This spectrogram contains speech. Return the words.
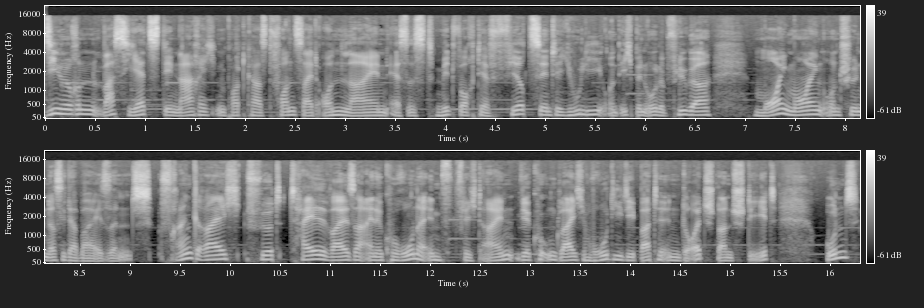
Sie hören Was jetzt, den Nachrichtenpodcast von Zeit Online. Es ist Mittwoch, der 14. Juli und ich bin Ole Pflüger. Moin, moin und schön, dass Sie dabei sind. Frankreich führt teilweise eine Corona-Impfpflicht ein. Wir gucken gleich, wo die Debatte in Deutschland steht. Und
